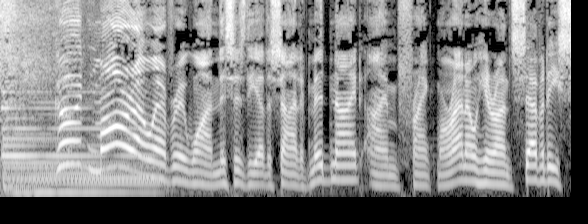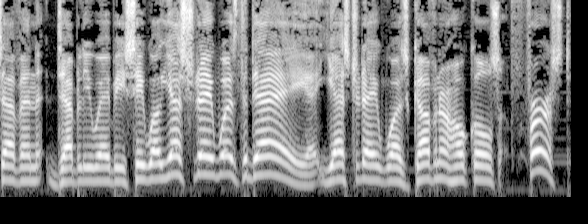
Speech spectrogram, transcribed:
Good morrow, everyone. This is The Other Side of Midnight. I'm Frank Morano here on 77 WABC. Well, yesterday was the day. Yesterday was Governor Hochul's first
